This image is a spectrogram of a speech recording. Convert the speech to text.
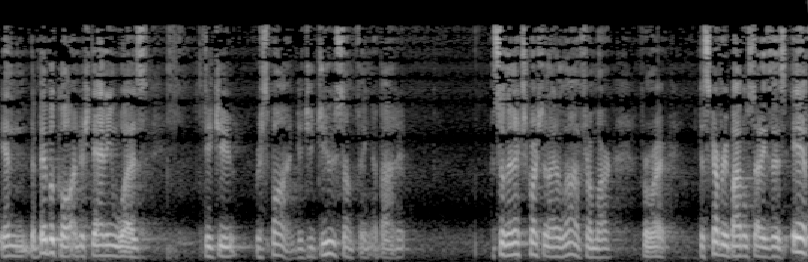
in the biblical understanding was, did you respond? Did you do something about it? So the next question I love from our, from our Discovery Bible Studies is, if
